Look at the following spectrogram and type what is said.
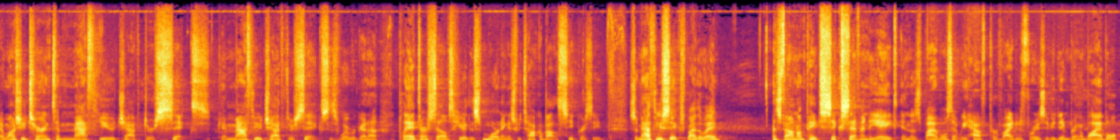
and why don't you turn to Matthew chapter 6. Okay, Matthew chapter 6 is where we're going to plant ourselves here this morning as we talk about secrecy. So Matthew 6, by the way, is found on page 678 in those Bibles that we have provided for you. So if you didn't bring a Bible,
